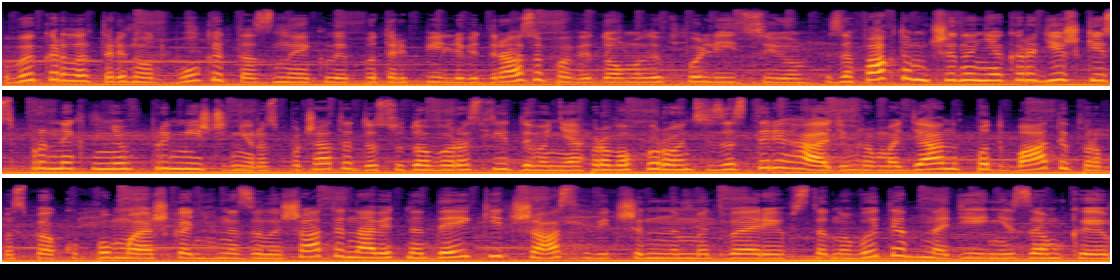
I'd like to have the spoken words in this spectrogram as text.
викрили три ноутбуки та зникли. Потерпілі відразу повідомили в поліцію. За фактом вчинення крадіжки з проникненням в приміщенні розпочати досудове розслідування. Правоохоронці застерігають громадян подбати про безпеку помешкань, не залишати навіть на деякий час відчиненими двері, встановити надійні замки.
